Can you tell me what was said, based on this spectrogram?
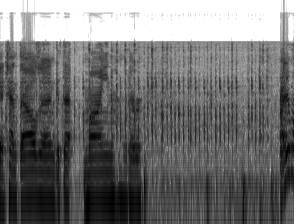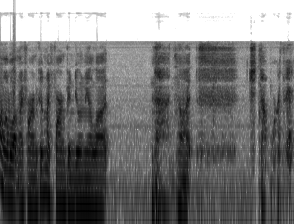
Get 10,000, get that mine, whatever. I didn't want to level up my farm because my farm been doing me a lot. Nah, it's not. Just not worth it.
